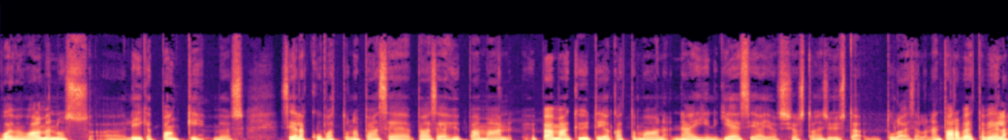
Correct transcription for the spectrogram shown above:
voimavalmennus, äh, liikepankki myös siellä kuvattuna pääsee, pääsee hyppäämään, hyppäämään kyytiin ja katsomaan näihin jeesiä, jos jostain syystä tulee sellainen tarve, että vielä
